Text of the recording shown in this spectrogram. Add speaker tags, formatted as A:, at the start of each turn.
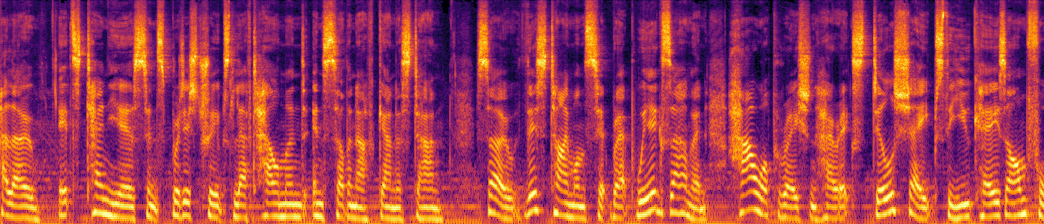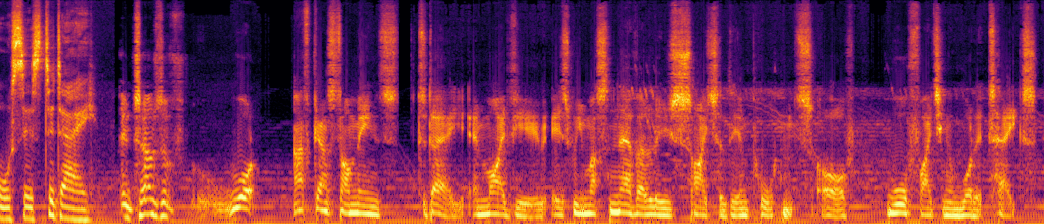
A: Hello. It's 10 years since British troops left Helmand in southern Afghanistan. So, this time on SITREP, we examine how Operation Herrick still shapes the UK's armed forces today.
B: In terms of what Afghanistan means today, in my view, is we must never lose sight of the importance of warfighting and what it takes.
